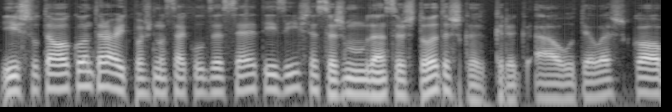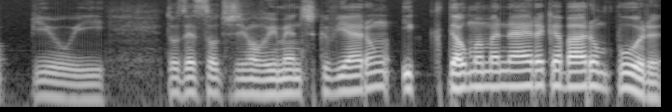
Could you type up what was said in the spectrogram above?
e isto está ao contrário. Depois no século XVII existem essas mudanças todas, que, que há o telescópio e todos esses outros desenvolvimentos que vieram e que de alguma maneira acabaram por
